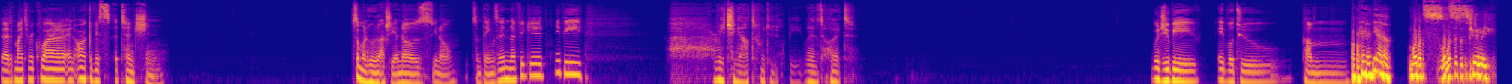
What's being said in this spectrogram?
that might require an archivist's attention. Someone who actually knows, you know, some things, and I figured maybe reaching out would be wouldn't hurt. Would you be able to come? Okay, yeah. What's what's the situation?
